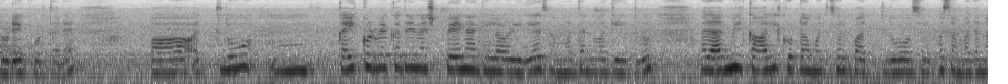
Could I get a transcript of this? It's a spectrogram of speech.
ತೊಡೆ ಕೊಡ್ತಾರೆ. ಪಾ ಅತ್ಲು ಕೈ ಕೊಡಬೇಕಾದ್ರೆ ಅಷ್ಟು ಪೇನ್ ಆಗಿಲ್ಲ ಅವಳಿಗೆ, ಸಮಾಧಾನವಾಗಿ ಇದ್ಲು. ಅದಾದಮೇಲೆ ಕಾಲಿಗೆ ಕೊಟ್ಟಾಗ ಮತ್ತೆ ಸ್ವಲ್ಪ ಅತ್ಲು ಸ್ವಲ್ಪ ಸಮಾಧಾನ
